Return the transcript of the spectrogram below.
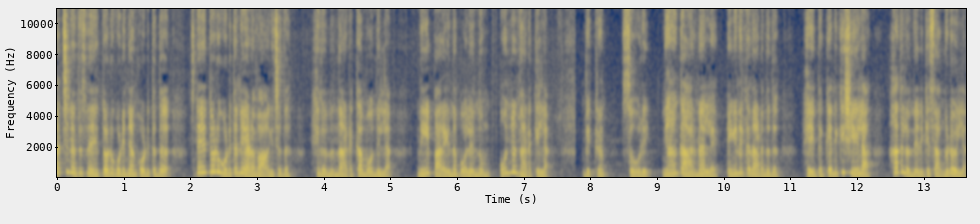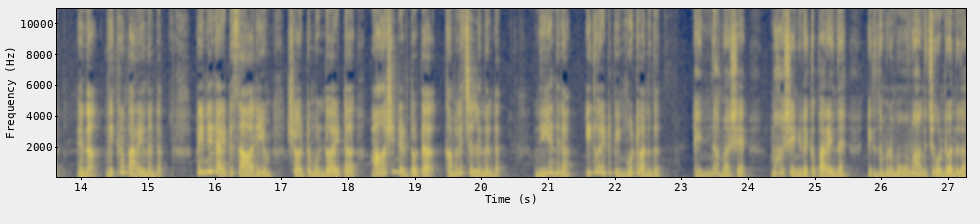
അച്ഛൻ അത് സ്നേഹത്തോടു കൂടി ഞാൻ കൊടുത്തത് സ്നേഹത്തോടു കൂടി തന്നെയാണോ വാങ്ങിച്ചത്? ഇതൊന്നും നടക്കാൻ പോകുന്നില്ല. നീ പറയുന്ന പോലെയൊന്നും ഒന്നും നടക്കില്ല. വിക്രം സോറി ഞാൻ കാരണമല്ലേ എങ്ങനെയൊക്കെ നടന്നത്? ഇതൊക്കെ എനിക്ക് ശീല അതിലൊന്നും എനിക്ക് സങ്കടമില്ല എന്നാ വിക്രം പറയുന്നുണ്ട്. പിന്നീടായിട്ട് സാരിയും ഷർട്ടും മുണ്ടുമായിട്ട് മാഷിന്റെ അടുത്തോട്ട് കമല ചെല്ലുന്നുണ്ട്. നീ എന്തിനാ ഇതുമായിട്ട് ഇപ്പൊ ഇങ്ങോട്ട് വന്നത്? എന്താ മാഷേ മാഷ് ഇങ്ങനെയൊക്കെ പറയുന്നേ ഇത് നമ്മുടെ മോൻ വാങ്ങിച്ചു കൊണ്ടുവന്നതാ.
